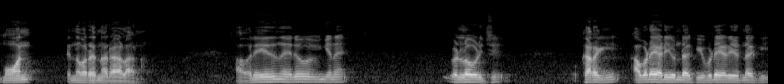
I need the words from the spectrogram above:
മോൻ എന്ന് പറയുന്ന ഒരാളാണ്. അവനേത് നേരവും ഇങ്ങനെ വെള്ളമൊഴിച്ച് കറങ്ങി അവിടെ അടിയുണ്ടാക്കി ഇവിടെ അടിയുണ്ടാക്കി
